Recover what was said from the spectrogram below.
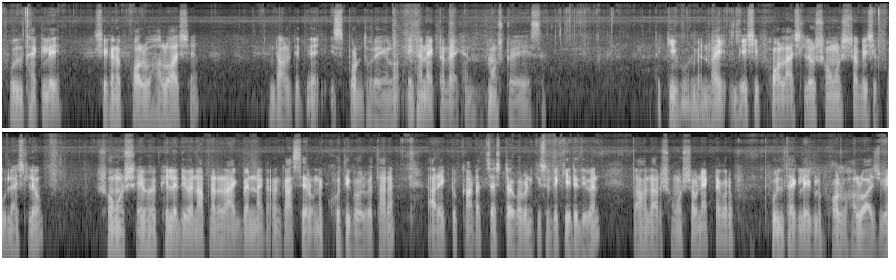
ফুল থাকলে সেখানে ফল ভালো আসে। ডালটিতে স্পট ধরে গেল। এখানে একটা দেখেন, নষ্ট হয়ে গেছে। তো কী করবেন ভাই? বেশি ফল আসলেও সমস্যা, বেশি ফুল আসলেও সমস্যা। এইভাবে ফেলে দেবেন, আপনারা রাখবেন না, কারণ গাছের অনেক ক্ষতি করবে তারা। আর একটু কাটার চেষ্টা করবেন, কিছু দিয়ে কেটে দিবেন, তাহলে আর সমস্যা হবে না। একটা করে ফুল থাকলে এগুলো ফল ভালো আসবে।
